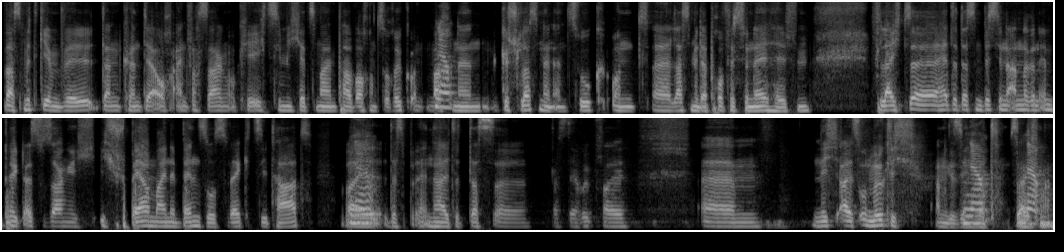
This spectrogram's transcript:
was mitgeben will, dann könnte er auch einfach sagen, okay, ich ziehe mich jetzt mal ein paar Wochen zurück und mache ja. einen geschlossenen Entzug und äh, lass mir da professionell helfen. Vielleicht äh, hätte das ein bisschen anderen Impact, als zu sagen, ich, ich sperre meine Benzos weg, Zitat, weil ja. das beinhaltet, dass, äh, dass der Rückfall ähm, nicht als unmöglich angesehen ja. wird, sag ich mal.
